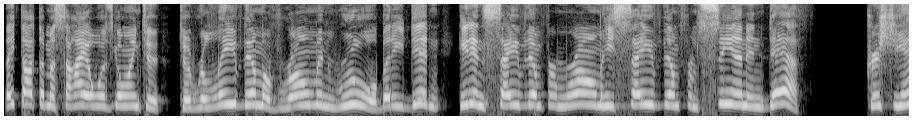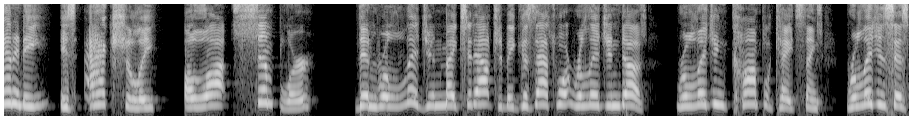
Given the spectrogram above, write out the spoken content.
They thought the Messiah was going to, to relieve them of Roman rule, but he didn't. He didn't save them from Rome, he saved them from sin and death. Christianity is actually a lot simpler than religion makes it out to be because that's what religion does. Religion complicates things. Religion says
